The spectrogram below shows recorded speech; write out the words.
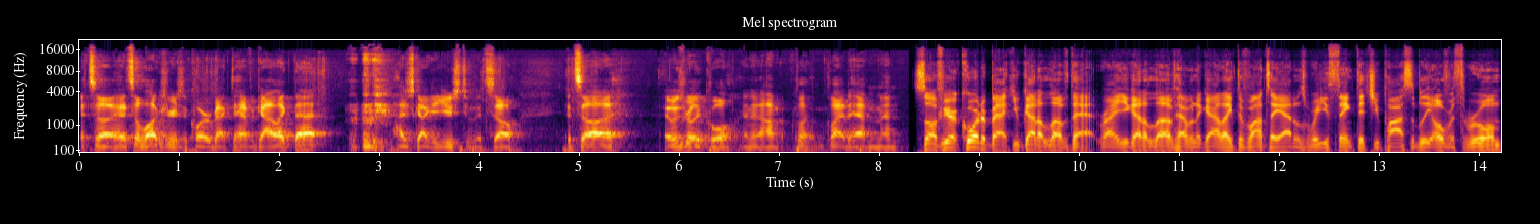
it's a it's a luxury as a quarterback to have a guy like that. I just gotta get used to it. So it's uh it was really cool, and I'm glad to have him, man. So if you're a quarterback, you got to love that, right? You got to love having a guy like Davante Adams where you think that you possibly overthrew him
